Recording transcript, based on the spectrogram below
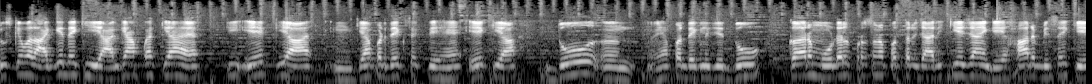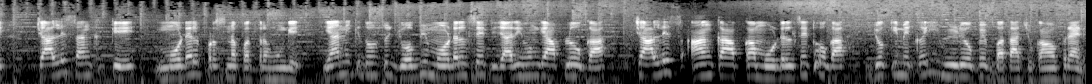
उसके बाद आगे देखिए, आगे आपका क्या है कि एक या यहाँ पर देख सकते हैं, एक या दो यहाँ पर देख लीजिए, दो कर मॉडल प्रश्न पत्र जारी किए जाएँगे। हर विषय के 40 अंक के मॉडल प्रश्न पत्र होंगे। यानी कि दोस्तों, जो भी मॉडल सेट जारी होंगे आप लोगों का 40 अंक का आपका मॉडल सेट होगा, जो कि मैं कई वीडियो पे बता चुका हूँ फ्रेंड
